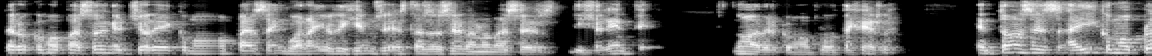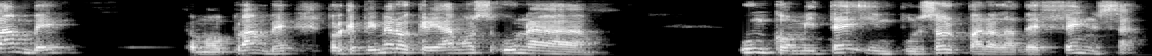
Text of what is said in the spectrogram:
Pero como pasó en el Choré, como pasa en Guarayos, dijimos, esta reserva no va a ser diferente, no va a haber cómo protegerla. Entonces, ahí como plan B, como plan B, porque primero creamos una, un comité impulsor para la defensa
